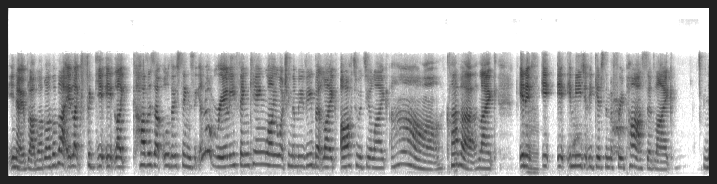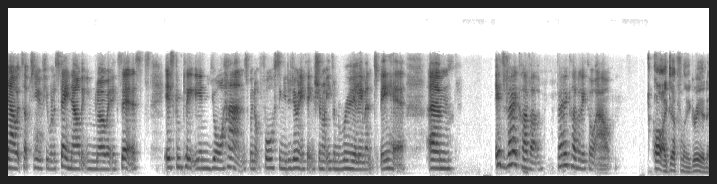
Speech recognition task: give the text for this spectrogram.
you know blah blah blah blah blah. It like forget it like covers up all those things that you're not really thinking while you're watching the movie but like afterwards you're like oh clever. Like in it, Mhm. it it immediately gives them a free pass of like now it's up to you if you want to stay. Now that you know it exists it's completely in your hands. We're not forcing you to do anything 'cause you're not even really meant to be here. Um it's very clever. Very cleverly thought out. Oh, I definitely agree. And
